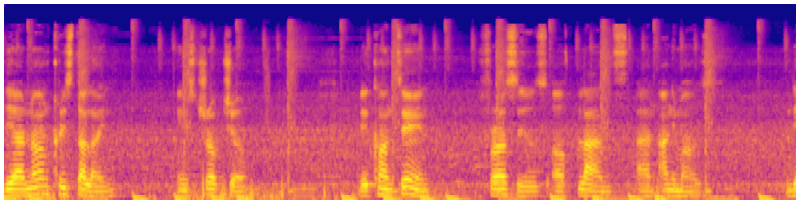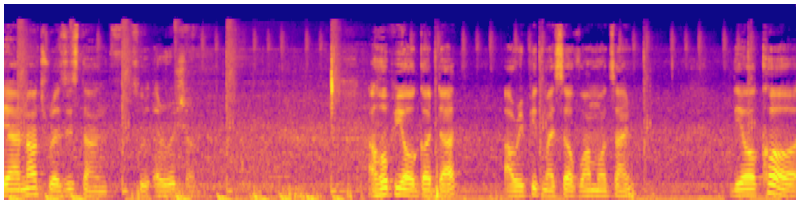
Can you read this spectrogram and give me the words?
They are non crystalline in structure. They contain fossils of plants and animals. They are not resistant to erosion. I hope you all got that. I'll repeat myself one more time. They occur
